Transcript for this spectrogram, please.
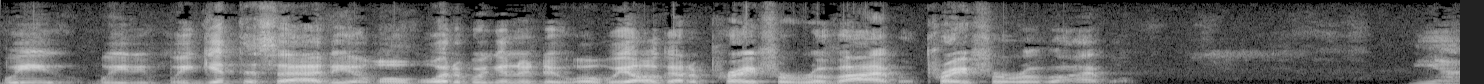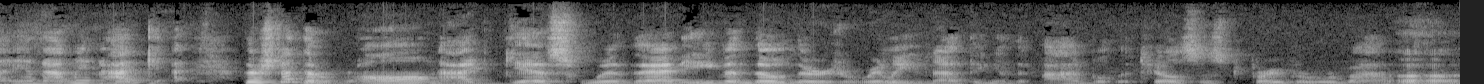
We, we we get this idea. Well, what are we going to do? Well, we all got to pray for revival. Pray for revival. Yeah, and I mean, I, there's nothing wrong, I guess, with that, even though there's really nothing in the Bible that tells us to pray for revival. Uh-huh.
